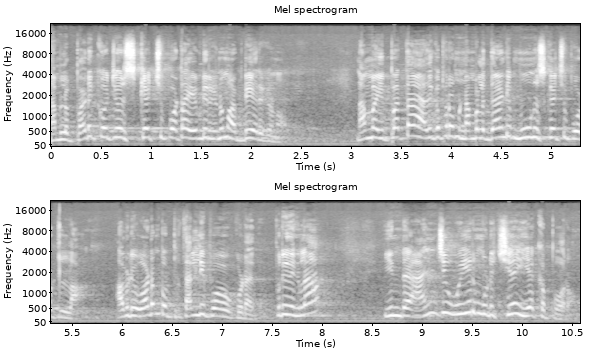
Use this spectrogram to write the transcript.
நம்மளை படுக்க வச்சு ஒரு ஸ்கெட்ச் போட்டால் எப்படி இருக்கணுமோ அப்படியே இருக்கணும். நம்ம இப்போ தான் அதுக்கப்புறம் நம்மளை தாண்டி மூணு ஸ்கெட்ச் போட்டுடலாம். அப்படி உடம்பு தள்ளி போகக்கூடாது புரியுதுங்களா? இந்த அஞ்சு உயிர் முடிச்சியும் இயக்க போகிறோம்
